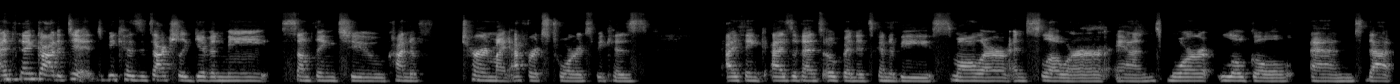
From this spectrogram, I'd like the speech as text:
And thank God it did because it's actually given me something to kind of turn my efforts towards because I think as events open, it's going to be smaller and slower and more local. And that,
